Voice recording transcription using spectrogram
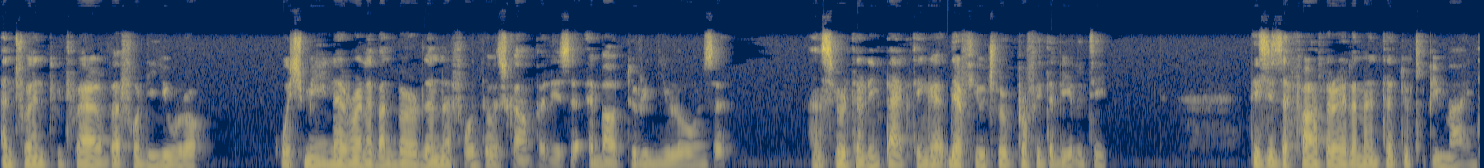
and 2012 for the euro which mean a relevant burden for those companies about to renew loans, and certainly impacting their future profitability. This is a further element to keep in mind.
